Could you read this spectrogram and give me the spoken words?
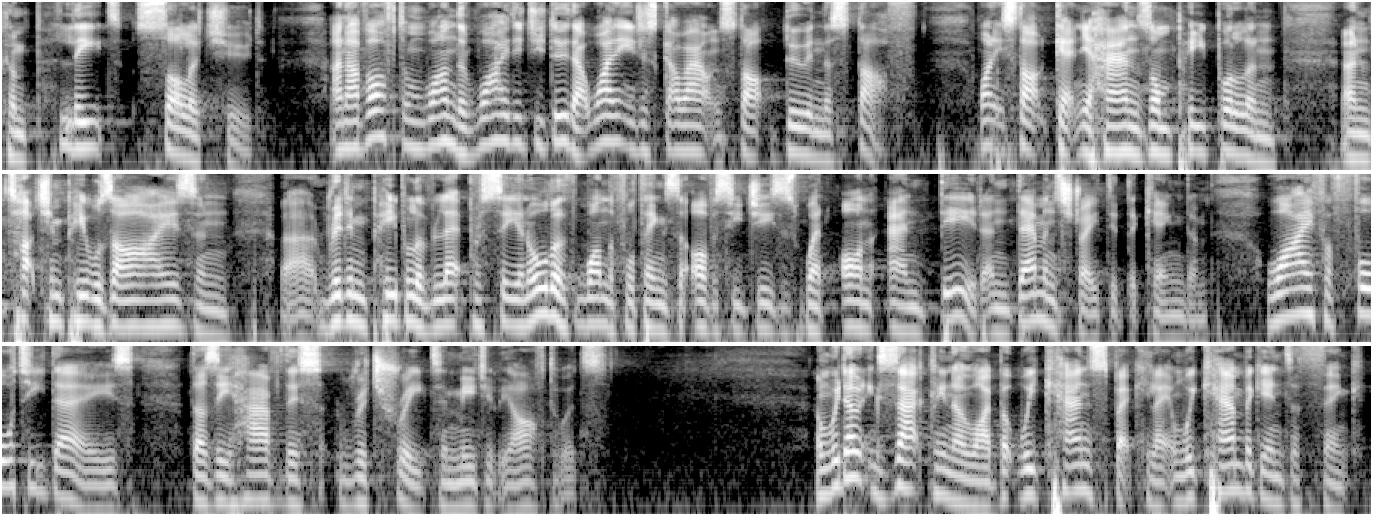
complete solitude. And I've often wondered, why did you do that? Why didn't you just go out and start doing the stuff? Why don't you start getting your hands on people and, and touching people's eyes and uh, ridding people of leprosy and all the wonderful things that obviously Jesus went on and did and demonstrated the kingdom? Why, for 40 days, does he have this retreat immediately afterwards? And we don't exactly know why, but we can speculate and we can begin to think.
